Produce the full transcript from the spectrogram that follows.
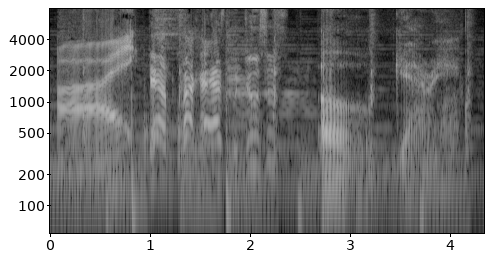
I. Damn cracker ass producers! Oh, Gary.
